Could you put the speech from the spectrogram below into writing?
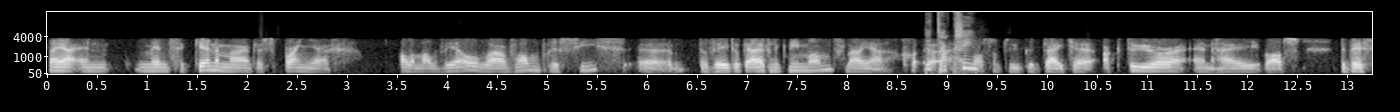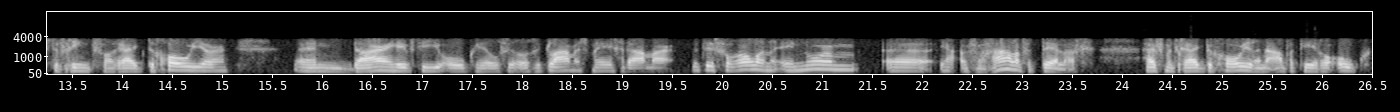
Nou ja, en mensen kennen Maarten Spanjer allemaal wel. Waarvan precies, eh, dat weet ook eigenlijk niemand. Nou ja, De eh, hij was natuurlijk een tijdje acteur. En hij was de beste vriend van Rijk de Gooier. En daar heeft hij ook heel veel reclames mee gedaan. Maar het is vooral een enorm eh, ja, een verhalenverteller. Hij heeft met Rijk de Gooier een aantal keren ook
